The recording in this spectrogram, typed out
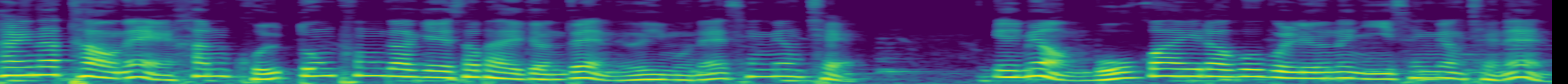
차이나타운의 한 골동품 가게에서 발견된 의문의 생명체. 일명 모과이라고 불리우는 이 생명체는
